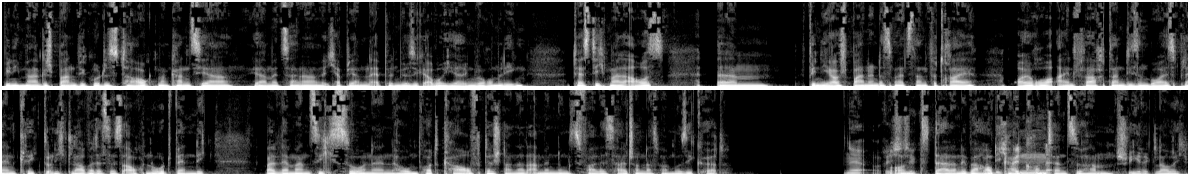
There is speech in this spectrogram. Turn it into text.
Bin ich mal gespannt, wie gut es taugt. Man kann es ja, ja mit seiner, ich habe ja ein Apple Music Abo hier irgendwo rumliegen, teste ich mal aus. Ähm, Finde ich auch spannend, dass man jetzt dann für drei Euro einfach dann diesen Voice Plan kriegt und ich glaube, das ist auch notwendig. Weil wenn man sich so einen HomePod kauft, der Standardanwendungsfall ist halt schon, dass man Musik hört. Ja, richtig. Und da dann überhaupt keinen bin- Content zu haben, schwierig, glaube ich.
